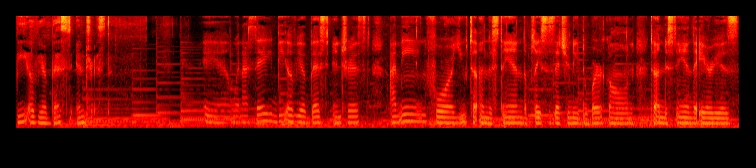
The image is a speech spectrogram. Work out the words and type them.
be of your best interest. And when I say be of your best interest, I mean for you to understand the places that you need to work on, to understand the areas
